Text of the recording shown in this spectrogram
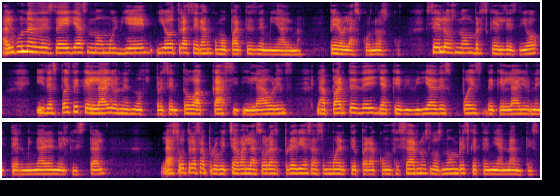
Algunas de ellas no muy bien y otras eran como partes de mi alma, pero las conozco. Sé los nombres que él les dio y después de que Lyons nos presentó a Cassidy Lawrence, la parte de ella que viviría después de que Lyons terminara en el cristal, las otras aprovechaban las horas previas a su muerte para confesarnos los nombres que tenían antes.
